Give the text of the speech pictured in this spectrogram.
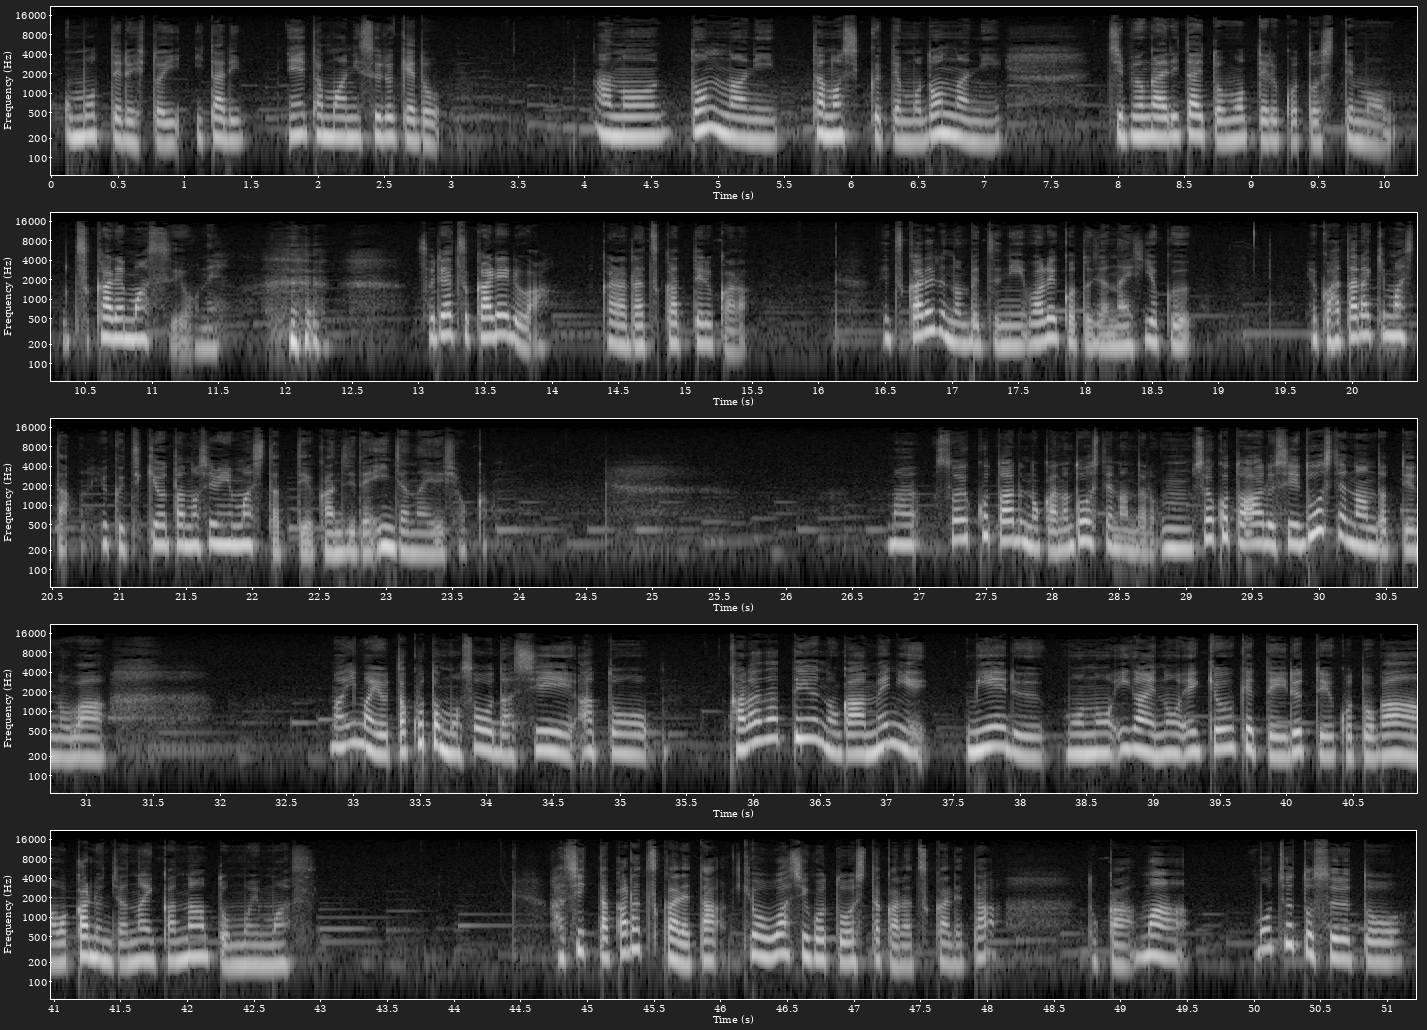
思ってる人いたりねたまにするけどあのどんなに楽しくてもどんなに自分がやりたいと思ってることしても疲れますよね。そりゃ疲れるわ。体使ってるから。で疲れるの別に悪いことじゃないしよくよく働きました。よく地球を楽しみましたっていう感じでいいんじゃないでしょうか。まあそういうことあるのかな？どうしてなんだろう、うん、そういうことあるしどうしてなんだっていうのは、まあ、今言ったこともそうだしあと体っていうのが目に見えるもの以外の影響を受けているっていうことがわかるんじゃないかなと思います。走ったから疲れた。今日は仕事をしたから疲れたとか。まあもうちょっとすると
